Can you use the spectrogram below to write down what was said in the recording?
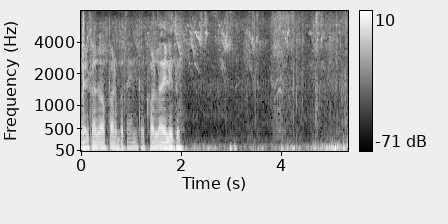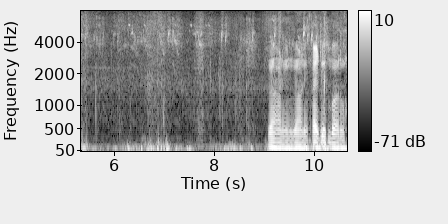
વેલકા જો ખડ બતાવીને તો ખડ લઈ લીધું. ગાણી ગાણી કાઢ્યું બારું.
